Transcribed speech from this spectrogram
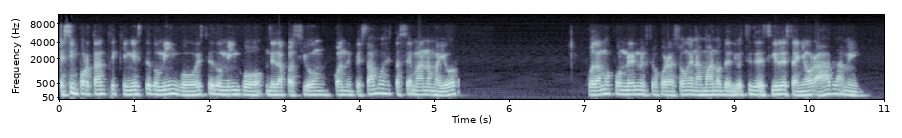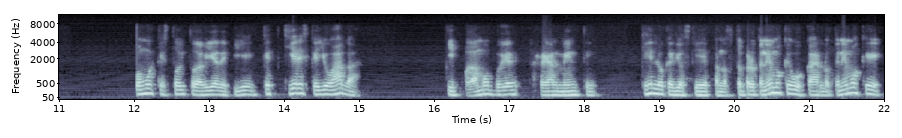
Es importante que en este domingo, este domingo de la pasión, cuando empezamos esta semana mayor, podamos poner nuestro corazón en las manos de Dios y decirle, Señor, háblame. ¿Cómo es que estoy todavía de pie? ¿Qué quieres que yo haga? Y podamos ver realmente qué es lo que Dios quiere para nosotros. Pero tenemos que buscarlo, tenemos que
